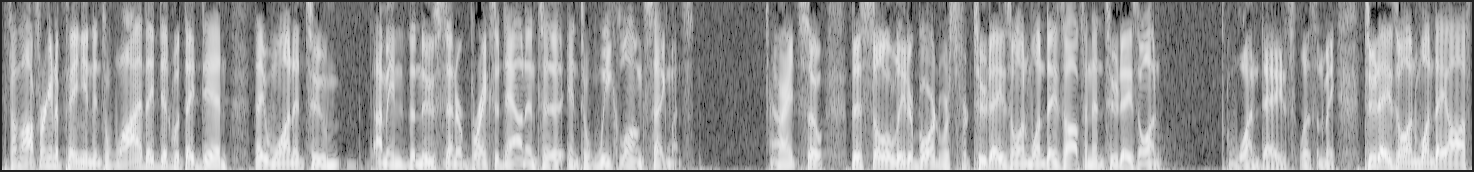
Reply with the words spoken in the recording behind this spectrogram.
if I'm offering an opinion into why they did what they did, they wanted to. I mean, the news center breaks it down into into week long segments. All right, so this solo leaderboard was for two days on, one days off, and then two days on. One days. Listen to me. Two days on, one day off.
